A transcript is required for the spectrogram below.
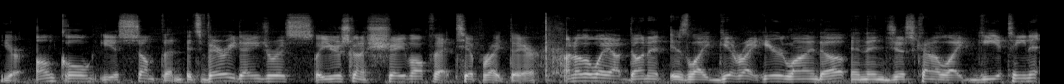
your uncle, your something. It's very dangerous, but you're just going to shave off that tip right there. Another way I've done it is like get right here lined up and then just kind of like guillotine it.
